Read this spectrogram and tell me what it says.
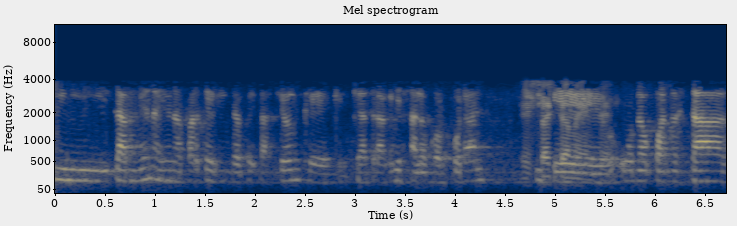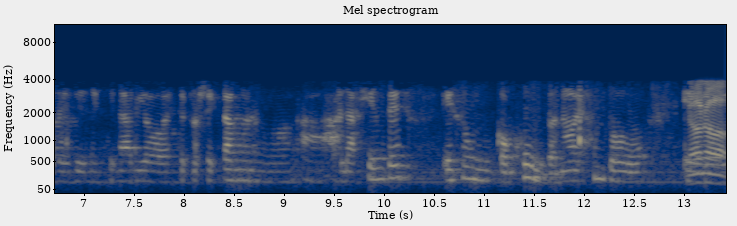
y también hay una parte de la interpretación que, que, atraviesa lo corporal. Y que uno cuando está desde el escenario este, proyectando a, a la gente es un conjunto, ¿no? Es un todo. No, no.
